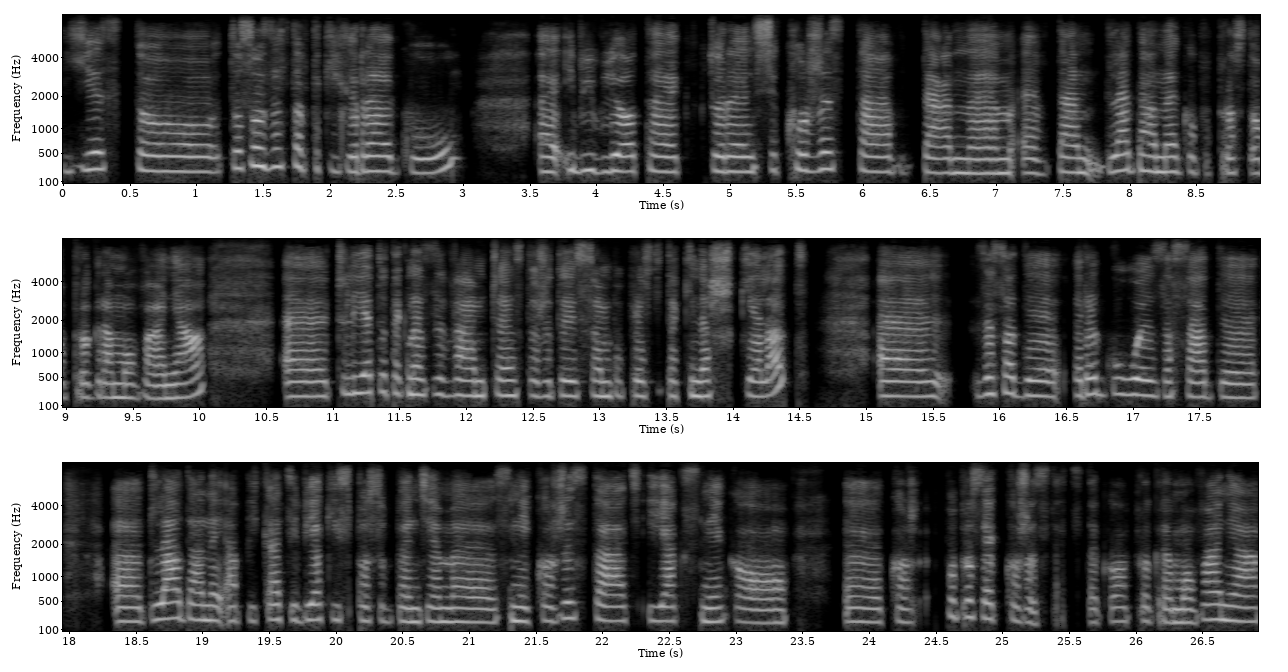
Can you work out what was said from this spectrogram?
jest to, to są zestaw takich reguł, i bibliotek, które się korzysta w danym, e, w dan, dla danego po prostu oprogramowania. E, czyli ja to tak nazywam często, że to jest, są po prostu taki nasz szkielet, zasady, reguły, zasady dla danej aplikacji, w jaki sposób będziemy z niej korzystać i jak z niego po prostu jak korzystać z tego oprogramowania,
